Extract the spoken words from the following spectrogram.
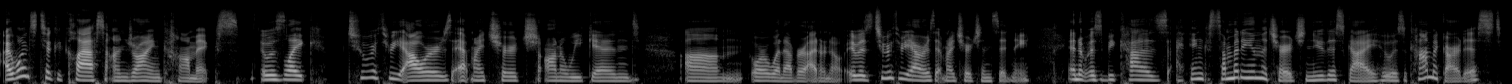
I once took a class on drawing comics. It was like two or three hours at my church on a weekend um, or whenever. I don't know. It was two or three hours at my church in Sydney. And it was because I think somebody in the church knew this guy who was a comic artist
